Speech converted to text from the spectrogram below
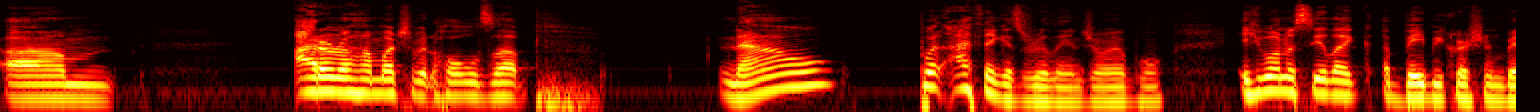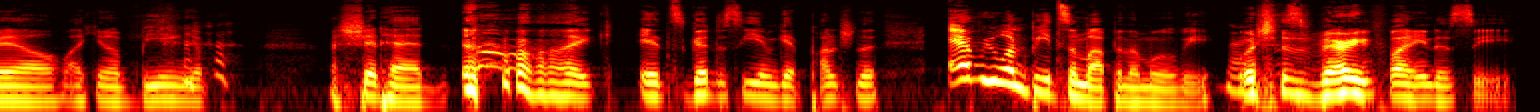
Um, I don't know how much of it holds up now, but I think it's really enjoyable. If you want to see like a baby Christian Bale, like you know, being a, a shithead, like it's good to see him get punched. In the, everyone beats him up in the movie, which is very funny to see.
